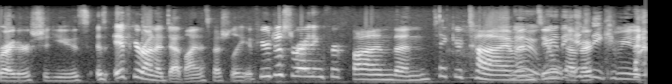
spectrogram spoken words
writers should use is if you're on a deadline especially if you're just writing for fun then take your time No, and do we're the indie community.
